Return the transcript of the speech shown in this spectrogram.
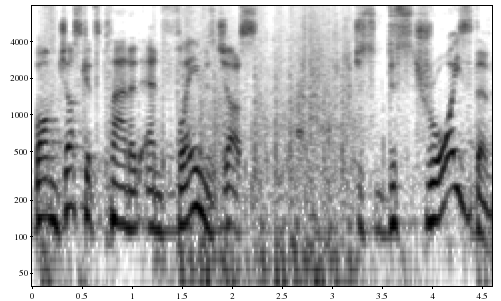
Bomb just gets planted and Flames just just destroys them.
